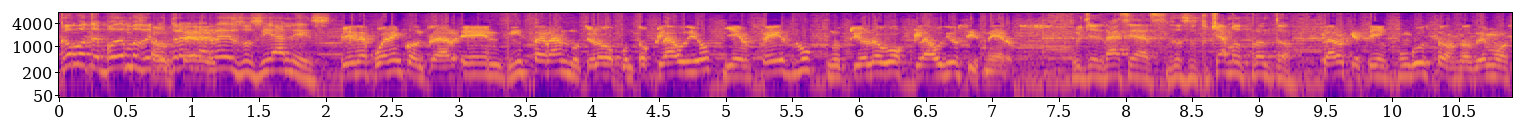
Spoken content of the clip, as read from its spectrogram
¿Cómo te podemos encontrar en las redes sociales? Bien, me pueden encontrar en Instagram, nutriólogo.claudio y en Facebook, nutriólogo Claudio Cisneros. Muchas gracias. Nos escuchamos pronto. Claro que sí. Un gusto. Nos vemos.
